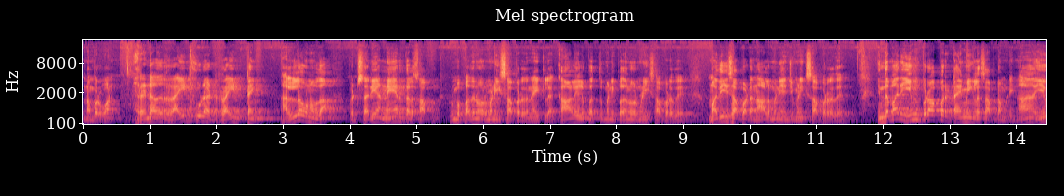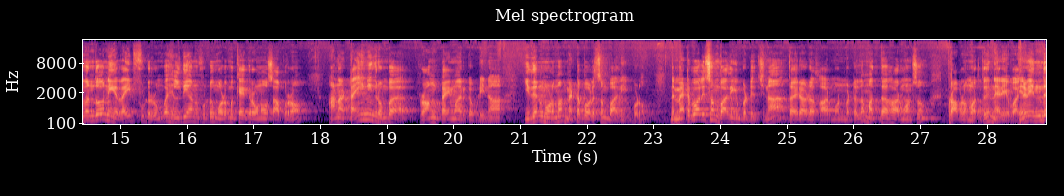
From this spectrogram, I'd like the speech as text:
நம்பர் ஒன் ரெண்டாவது right food at right time நல்ல உணவு தான் பட் சரியாக நேரத்தில் சாப்பிடணும். ரொம்ப பதினோரு மணிக்கு சாப்பிட்றது நைட்டில் காலையில் பத்து மணி பதினோரு மணிக்கு சாப்பிட்றது. மதிய சாப்பாட்டை நாலு மணி அஞ்சு மணிக்கு சாப்பிட்றது. இந்த மாதிரி இம்ப்ராப்பர் டைமிங்கில் சாப்பிட்டோம் அப்படின்னா ஈவன் தோ நீங்கள் ரைட் ஃபுட்டு ரொம்ப ஹெல்த்தியான ஃபுட்டும் உடம்பு கேட்குற உணவு சாப்பிட்றோம் ஆனால் டைமிங் ரொம்ப ராங் டைமாக இருக்குது அப்படின்னா இதன் மூலமாக மெட்டபாலிசம் பாதிக்கப்படும். இந்த மெட்டபாலிசம் பாதிக்கப்பட்டுச்சுன்னா தைராய்டு ஹார்மோன் மட்டும் இல்லை மற்ற ஹார்மோன்ஸும் ப்ராப்ளம் வரதுக்கு நிறைய வாய்ப்பு. எனவே இந்த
